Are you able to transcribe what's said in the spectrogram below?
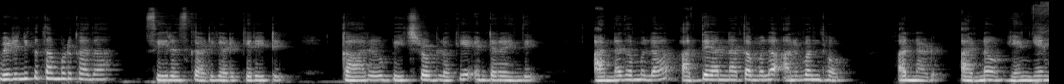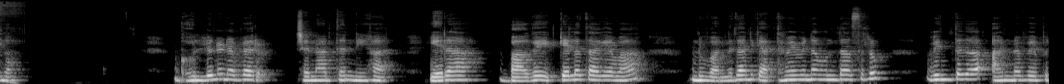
వీడి నీకు తమ్ముడు కాదా? సీరియస్గా అడిగాడు కిరీటి. కారు బీచ్ రోడ్లోకి ఎంటర్ అయింది. అన్నదమ్ముల అద్దె అన్నతమ్ముల అనుబంధం అన్నాడు అర్ణవ్ వ్యంగ్యంగా. గొల్లున నవ్వారు జనార్దన్ నిహార్. ఎరా బాగా ఎక్కేలా తాగావా? నువ్వు అన్నదానికి అర్థమేమైనా ఉందా అసలు? వింతగా అన్నం వైపు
